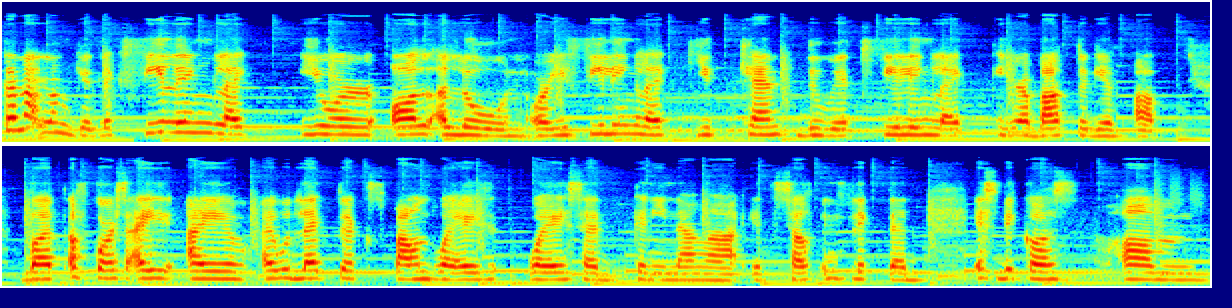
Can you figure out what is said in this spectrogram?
kana yun. Like feeling like you're all alone or you feeling like you can't do it feeling like you're about to give up. But of course i i i would like to expound why i why i said kanina nga it's self-inflicted is because um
